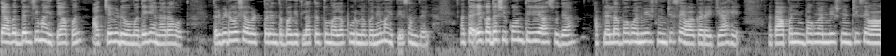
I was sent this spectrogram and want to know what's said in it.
त्याबद्दलची माहिती आपण आजच्या व्हिडिओमध्ये घेणार आहोत. तर व्हिडिओ शेवटपर्यंत बघितला तर तुम्हाला पूर्णपणे माहिती समजेल. आता एकादशी कोणतीही असू द्या आपल्याला भगवान विष्णूंची सेवा करायची आहे. आता आपण भगवान विष्णूंची सेवा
